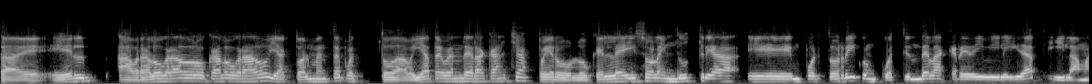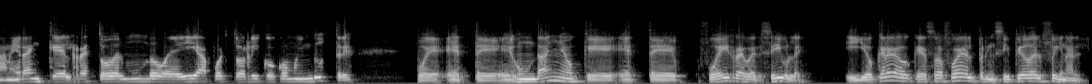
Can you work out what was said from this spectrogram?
sea, él habrá logrado lo que ha logrado y actualmente pues todavía te venderá canchas, pero lo que él le hizo a la industria eh, en Puerto Rico en cuestión de la credibilidad y la manera en que el resto del mundo veía a Puerto Rico como industria, pues este es un daño que este fue irreversible y yo creo que eso fue el principio del final.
